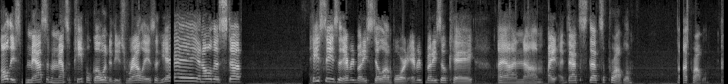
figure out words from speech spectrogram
all these massive amounts of people go into these rallies and yay and all this stuff. He sees that everybody's still on board, everybody's okay, and um, I I- that's that's a problem. That's a problem. I'm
